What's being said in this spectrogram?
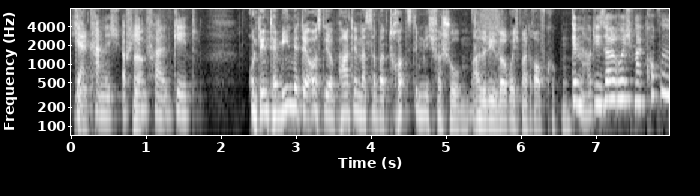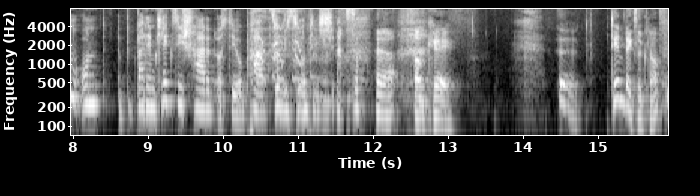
Ja, geht. kann ich. Auf jeden ja. Fall. Geht. Und den Termin mit der Osteopathin hast du aber trotzdem nicht verschoben. Also die soll ruhig mal drauf gucken. Genau, die soll ruhig mal gucken und bei dem Klexi schadet Osteopath sowieso nicht. Also. Ja, okay. Äh, Themenwechselknopf.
